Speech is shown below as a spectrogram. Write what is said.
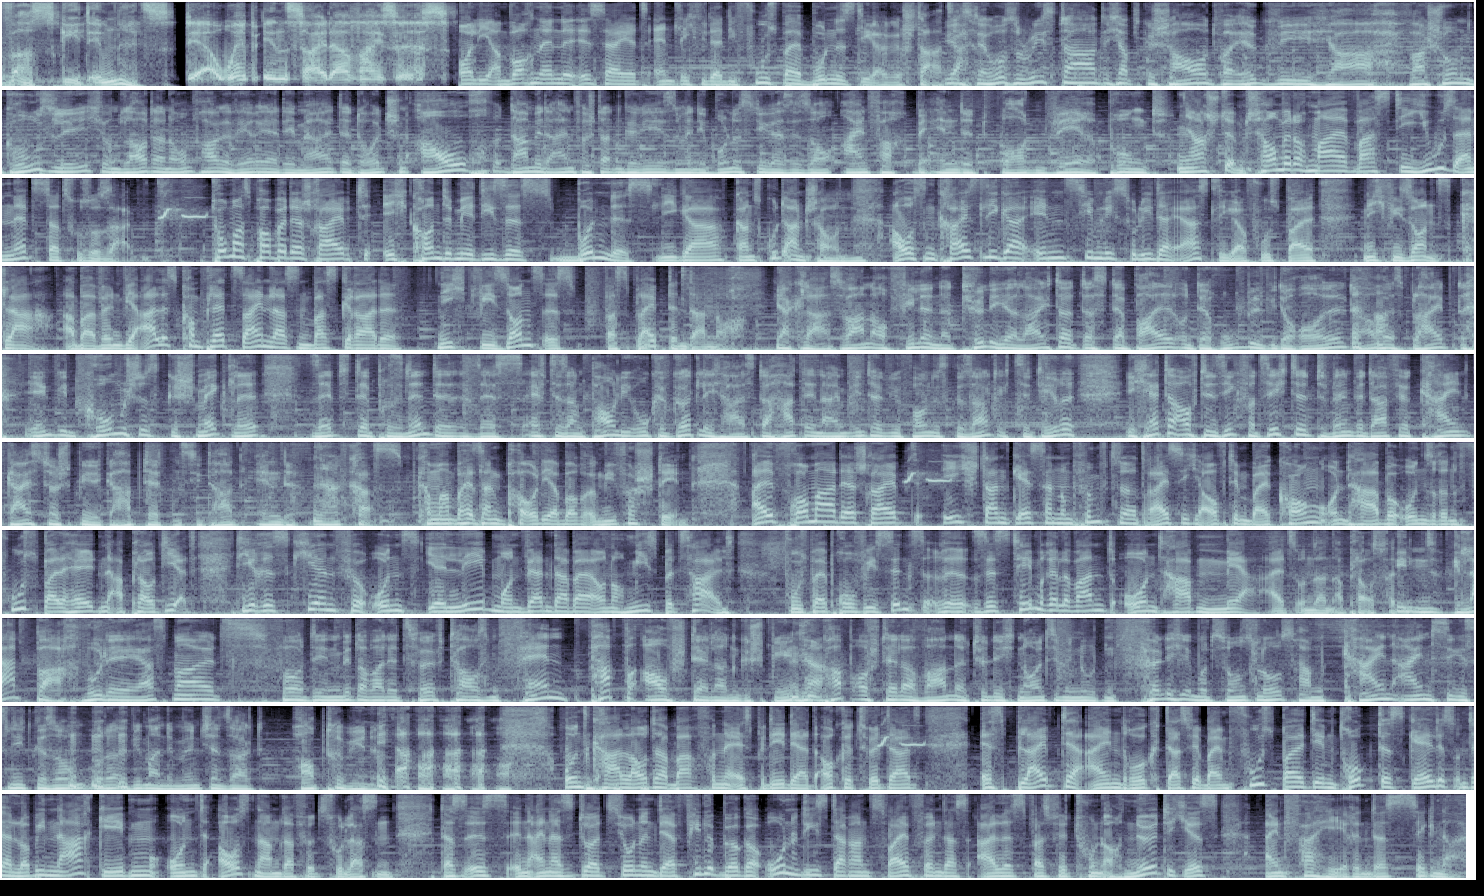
Was geht im Netz? Der Web Insider weiß es. Olli, am Wochenende ist ja jetzt endlich wieder die Fußball-Bundesliga gestartet. Ja, der große Restart, ich hab's geschaut, war irgendwie, ja, war schon gruselig und laut einer Umfrage wäre ja die Mehrheit der Deutschen auch damit einverstanden gewesen, wenn die Bundesliga-Saison einfach beendet worden wäre. Punkt. Ja, stimmt. Schauen wir doch mal, was die User im Netz dazu so sagen. Thomas Poppe, der schreibt, ich konnte mir dieses Bundesliga ganz gut anschauen. Außen Kreisliga in ziemlich solider Erstliga-Fußball. Nicht wie sonst, klar. Aber wenn wir alles komplett sein lassen, was gerade nicht wie sonst ist, was bleibt denn da noch? Ja klar, es waren auch viele natürlich erleichtert, dass der Ball und der Rubel wieder rollt, aber es bleibt irgendwie ein komisches Geschmäckle. Selbst der Präsident des FC St. Pauli, Oke Göttlich heißt er, hat in einem Interview folgendes gesagt, ich zitiere, ich hätte auf den Sieg verzichtet, wenn wir dafür kein Geisterspiel gehabt hätten. Zitat Ende. Ja, krass. Kann man bei St. Pauli aber auch irgendwie verstehen. Alf Rommer, der schreibt, ich stand gestern um 15.30 Uhr auf dem Balkon und habe unseren Fußballhelden applaudiert. Die riskieren für uns ihr Leben und werden dabei auch noch mies bezahlt. Fußballprofis sind systemrelevant und haben mehr als unseren Applaus verdient. In Gladbach wurde erstmals vor den mittlerweile 12.000 Fan-Pappaufstellern gespielt. Ja. Die Pappaufsteller waren natürlich 19 Minuten völlig emotionslos, haben kein einziges Lied gesungen oder wie man in München sagt, Haupttribüne. Ja. Und Karl Lauterbach von der SPD, der hat auch getwittert, es bleibt der Eindruck, dass wir beim Fußball dem Druck des Geldes und der Lobby nachgeben und Ausnahmen dafür zulassen. Das ist in einer Situation, in der viele Bürger ohne dies daran zweifeln, dass alles, was wir tun, auch nötig ist, ein verheerendes Signal.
